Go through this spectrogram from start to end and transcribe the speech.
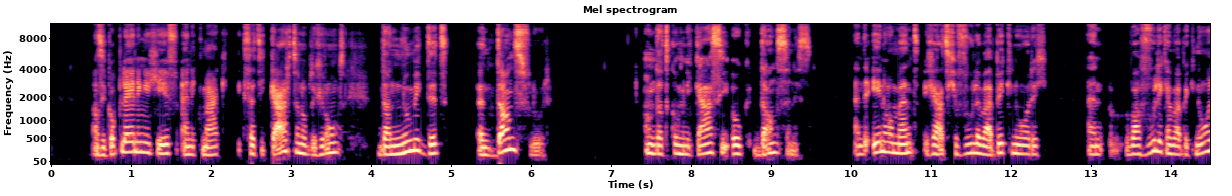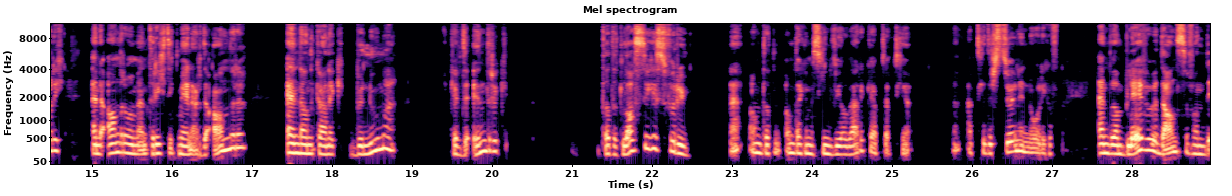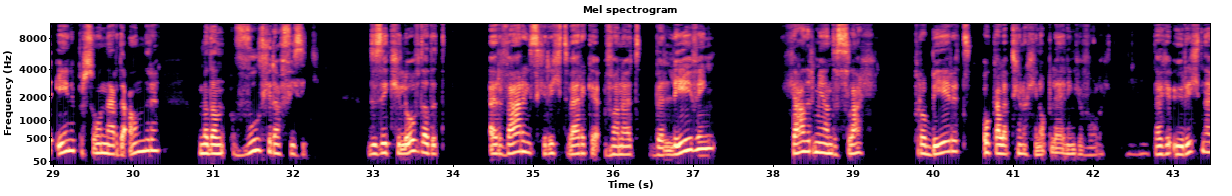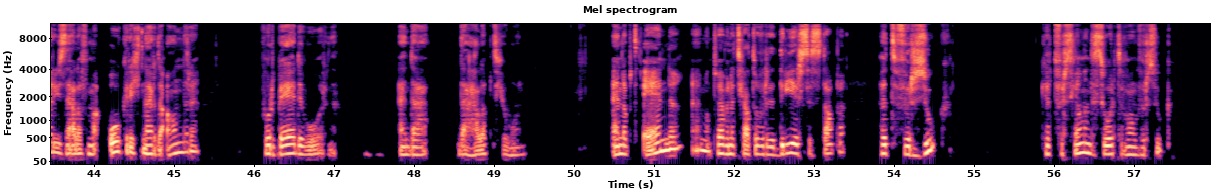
Als ik opleidingen geef en ik maak, ik zet die kaarten op de grond, dan noem ik dit een dansvloer. Omdat communicatie ook dansen is. En de ene moment gaat je voelen, wat heb ik nodig? En wat voel ik en wat heb ik nodig? En de andere moment richt ik mij naar de andere. En dan kan ik benoemen, ik heb de indruk dat het lastig is voor u. Hè? Omdat, omdat je misschien veel werk hebt, heb je, hè? heb je er steun in nodig? Of, en dan blijven we dansen van de ene persoon naar de andere, maar dan voelt je dat fysiek. Dus ik geloof dat het ervaringsgericht werken vanuit beleving, ga ermee aan de slag. Probeer het, ook al heb je nog geen opleiding gevolgd. Mhm. Dat je je richt naar jezelf, maar ook richt naar de anderen, voor beide woorden. Mhm. En dat, dat helpt gewoon. En op het einde, hè, want we hebben het gehad over de drie eerste stappen, het verzoek. Je hebt verschillende soorten van verzoek.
